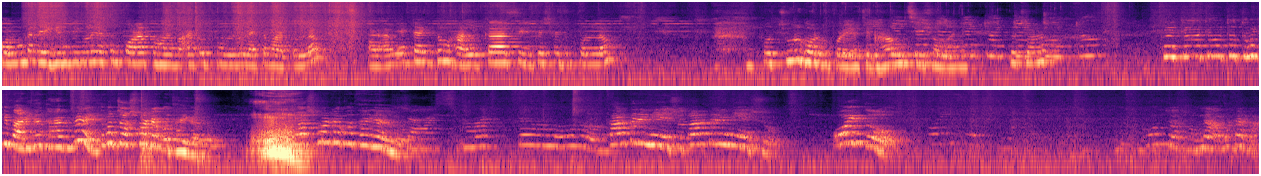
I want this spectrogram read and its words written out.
গরমকালে এই গেঞ্জিগুলো এখন পরাতে হবে বার করতে হবে বলে একটা বার করলাম। আর আমি একটা একদম হালকা সিল্কের শাড়ি পরলাম। প্রচুর গরম পড়ে গেছে ঘামছি সমানে তো চলো তুমি কি বাড়িতে থাকবে? তোমার চশমাটা কোথায় গেল? চশমাটা কোথায় গেল? তাড়াতাড়ি নিয়ে এসো, তাড়াতাড়ি নিয়ে এসো। ওই তো? না, ওটা না।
